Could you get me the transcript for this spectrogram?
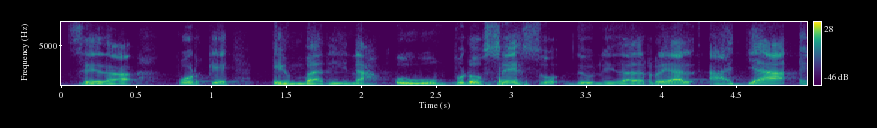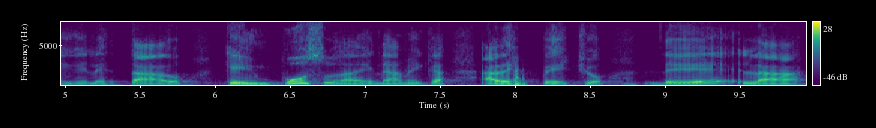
se da porque en Barinas hubo un proceso de unidad real allá en el Estado que impuso una dinámica a despecho de la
